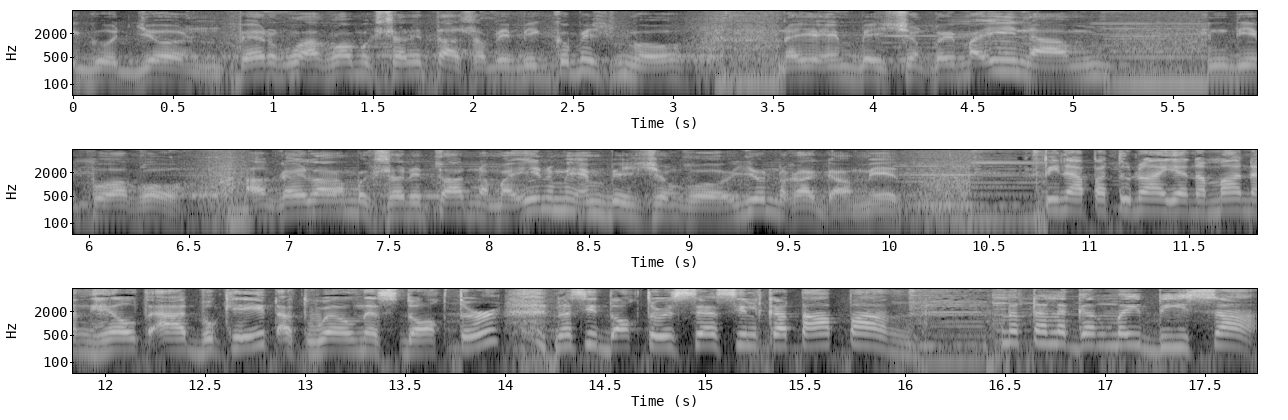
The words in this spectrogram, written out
eh, good yun. Pero kung ako magsalita sa bibig ko mismo na yung invention ko ay mainam, hindi po ako. Ang kailangan magsalita na mainam yung invention ko, yun nakagamit. Pinapatunayan naman ng health advocate at wellness doctor na si Dr. Cecil Katapang na talagang may bisa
